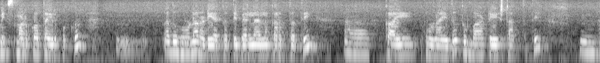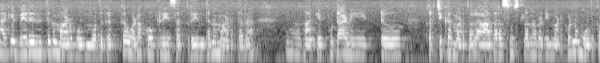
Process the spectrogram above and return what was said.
ಮಿಕ್ಸ್ ಮಾಡ್ಕೊತಾ ಇರ್ಬೇಕು. ಅದು ಹೂರ್ಣ ರೆಡಿ ಆಗ್ತತಿ, ಬೆಲ್ಲ ಎಲ್ಲ ಕರಗ್ತತಿ ಕಾಯಿ ಹೂರ್ಣ ಇದು ತುಂಬ ಟೇಸ್ಟ್ ಆಗ್ತತಿ. ಹಾಗೆ ಬೇರೆ ರೀತಿಯೂ ಮಾಡ್ಬೋದು ಮೋದಕಕ್ಕೆ ಒಣ ಕೊಬ್ಬರಿ ಸಕ್ಕರೆ ಅಂತಲೂ ಮಾಡ್ತಾರೆ. ಹಾಗೆ ಪುಟಾಣಿ ಹಿಟ್ಟು, ಕರ್ಚಿಕಾಯಿ ಮಾಡ್ತಾವಲ್ಲ, ಆ ಥರ ಸುಸ್ಲನ್ನು ರೆಡಿ ಮಾಡ್ಕೊಂಡು ಮೋದಕ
